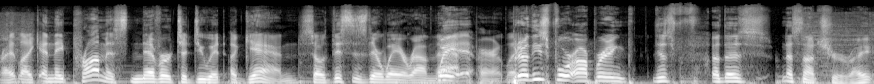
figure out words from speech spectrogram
right like and they promised never to do it again so this is their way around that Wait, apparently But are these four operating? This are those? That's not true, right?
